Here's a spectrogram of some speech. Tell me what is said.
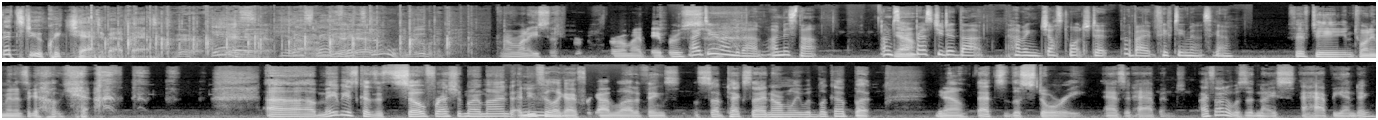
let's do a quick chat about that. Yes, yes, let's, let's do. Remember when I used to throw my papers? I do remember that. I missed that. I'm so Yeah. impressed you did that, having just watched it about 15 minutes ago. 15, 20 minutes ago. Yeah. Uh, maybe it's because it's so fresh in my mind. I do feel like I forgot a lot of things, subtext that I normally would look up, but you know, that's the story as it happened. I thought it was a nice, a happy ending.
